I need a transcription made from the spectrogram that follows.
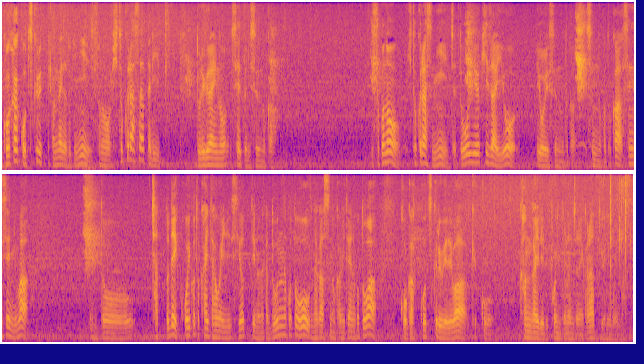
語学学校を作るって考えた時にその1クラスあたりどれぐらいの生徒にするのか。そこの1クラスにじゃどういう機材を用意するのとかするのかとか先生には、えっと、チャットでこういうこと書いた方がいいですよっていうのはなんかどんなことを促すのかみたいなことはこう学校を作る上では結構考えれるポイントなんじゃないかなっていうふうに思います。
